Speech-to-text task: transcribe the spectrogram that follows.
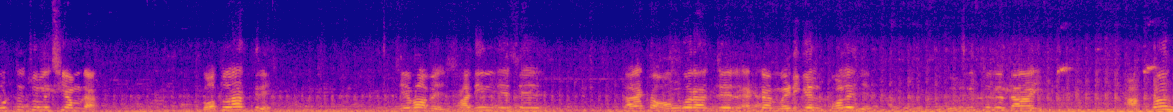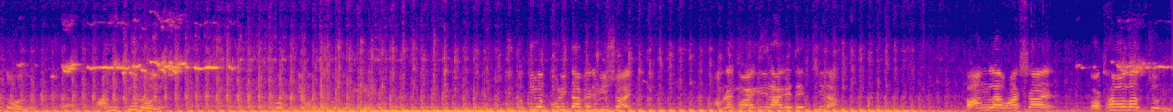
করতে চলেছি আমরা। গত রাত্রে যেভাবে স্বাধীন দেশে তার একটা অঙ্গরাজ্যের একটা মেডিকেল কলেজে দুর্বৃত্তদের দ্বারাই আক্রান্ত হলো, ভাঙচুর হলো অতীব পরিতাপের বিষয়, আমরা কয়েকদিন আগে দেখছিলাম বাংলা ভাষায় কথা বলার জন্য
